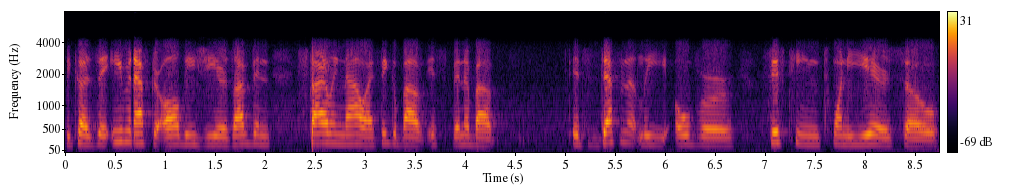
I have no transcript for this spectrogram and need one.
because even after all these years, I've been styling now. I think about it's been about it's definitely over 15, 20 years. So,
